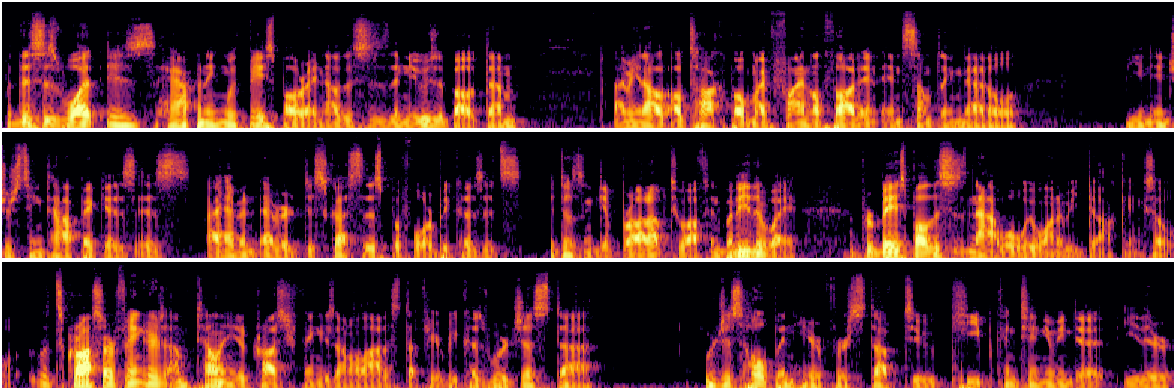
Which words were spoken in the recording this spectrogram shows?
But this is what is happening with baseball right now. This is the news about them. I mean, I'll, I'll talk about my final thought and, in something that'll be an interesting topic as, as I haven't ever discussed this before because it's it doesn't get brought up too often. But either way, for baseball, this is not what we want to be talking. So let's cross our fingers. I'm telling you to cross your fingers on a lot of stuff here because we're just uh, we're just hoping here for stuff to keep continuing to either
